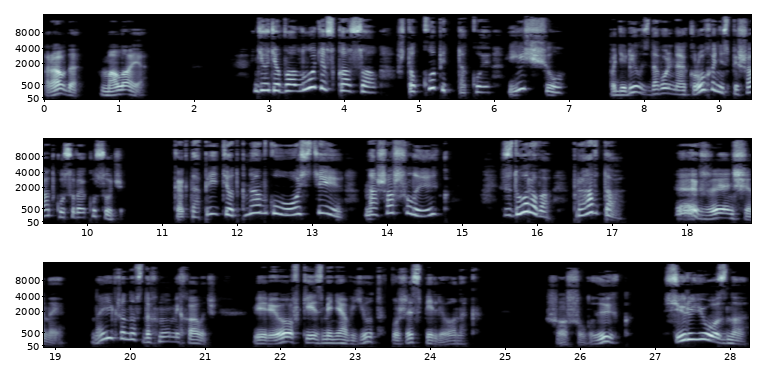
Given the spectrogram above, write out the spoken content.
Правда, малая? Дядя Володя сказал, что купит такое еще. Поделилась довольная кроха, не спеша откусывая кусочек. Когда придет к нам гости на шашлык. Здорово, правда? Эх, женщины! Наигранно вздохнул Михалыч. Веревки из меня вьют уже с пеленок. Шашлык? Серьезно?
